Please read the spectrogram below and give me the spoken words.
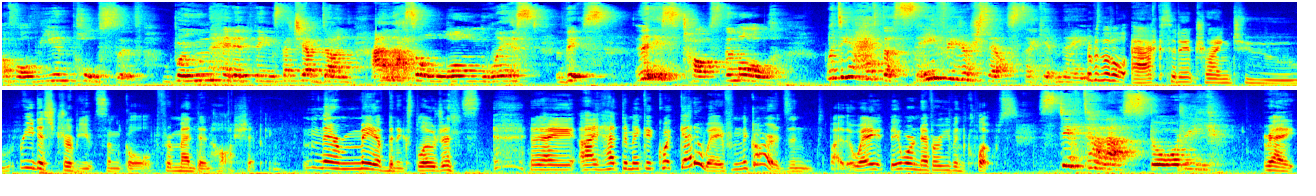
Of all the impulsive, boneheaded things that you've done, and that's a long list, this, this tops them all. What do you have to say for yourself, second mate? There was a little accident trying to redistribute some gold from Mendenhall shipping. There may have been explosions. And I, I had to make a quick getaway from the guards, and by the way, they were never even close. Stick to that story. Right,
